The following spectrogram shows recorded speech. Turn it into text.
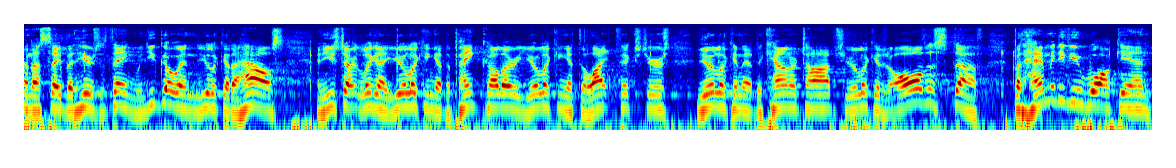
And I say, but here's the thing when you go in and you look at a house and you start looking at you're looking at the paint color, you're looking at the light fixtures, you're looking at the countertops, you're looking at all the stuff. But how many of you walk in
